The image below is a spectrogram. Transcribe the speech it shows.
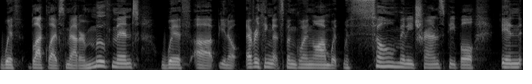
with Black Lives Matter movement, with uh, you know everything that's been going on with with so many trans people in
